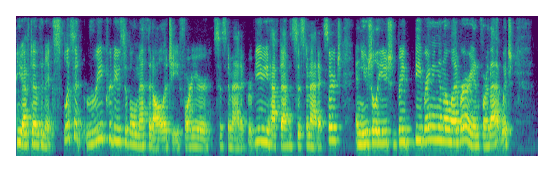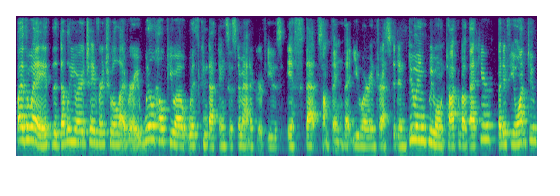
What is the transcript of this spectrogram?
you have to have an explicit reproducible methodology for your systematic review. You have to have a systematic search, and usually you should be bringing in a librarian for that, which by the way, the WRHA Virtual Library will help you out with conducting systematic reviews if that's something that you are interested in doing. We won't talk about that here, but if you want to,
